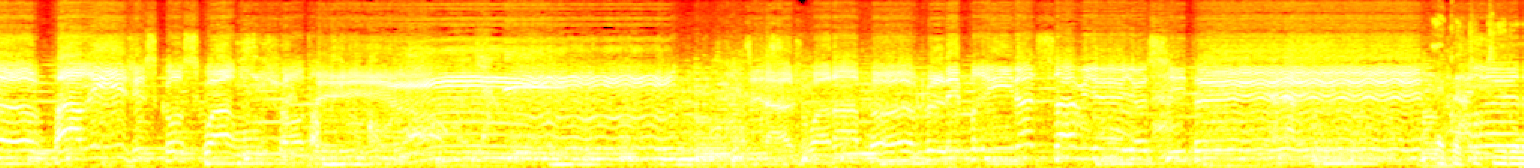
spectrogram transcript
de Paris, jusqu'au soir, on chantait. La joie d'un peuple épris de sa vieille cité. Ecco tutti i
